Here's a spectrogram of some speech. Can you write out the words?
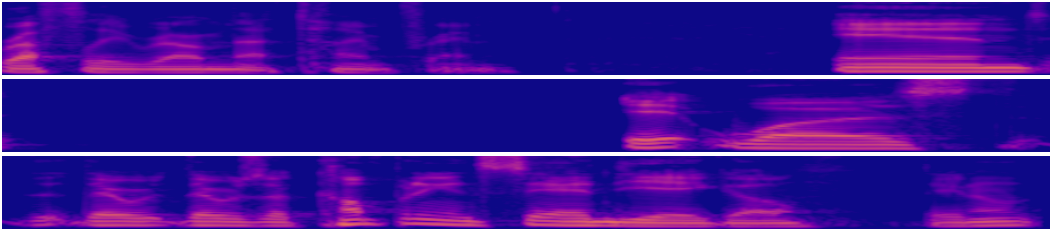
roughly around that time frame. And it was there there was a company in San Diego. They don't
